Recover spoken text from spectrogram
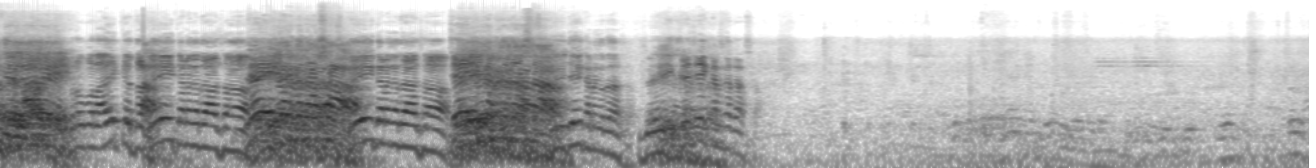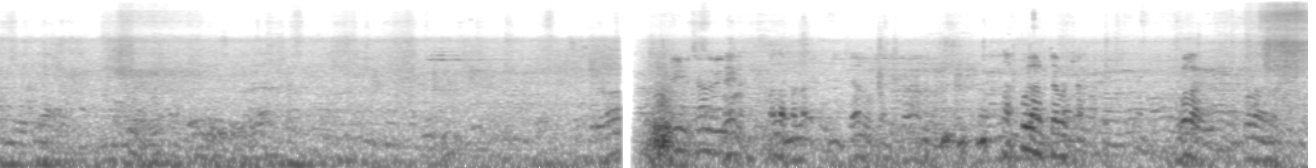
ఐక్యత గురువుల ఐక్యత జై కనకదాస జై కనకదాస జై కనకదాస జై కనకదాస జై కనకదాస జై జై కనకదాస కొద్ది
